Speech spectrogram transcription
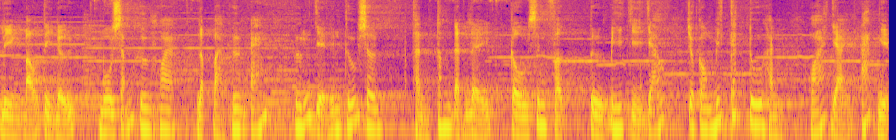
liền bảo tỳ nữ Mua sắm hương hoa, Lập bàn hương án, Hướng về Linh Thứ Sơn, thành tâm đảnh lễ, cầu xin phật từ bi chỉ giáo cho con biết cách tu hành, hóa giải ác nghiệp.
